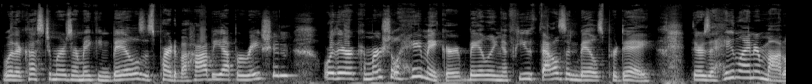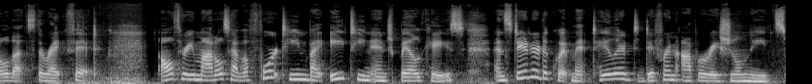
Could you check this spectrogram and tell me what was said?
Whether customers are making bales as part of a hobby operation or they're a commercial haymaker baling a few thousand bales per day, there's a Hayliner model that's the right fit. All three models have a 14 by 18 inch bale case and standard equipment tailored to different operational needs.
